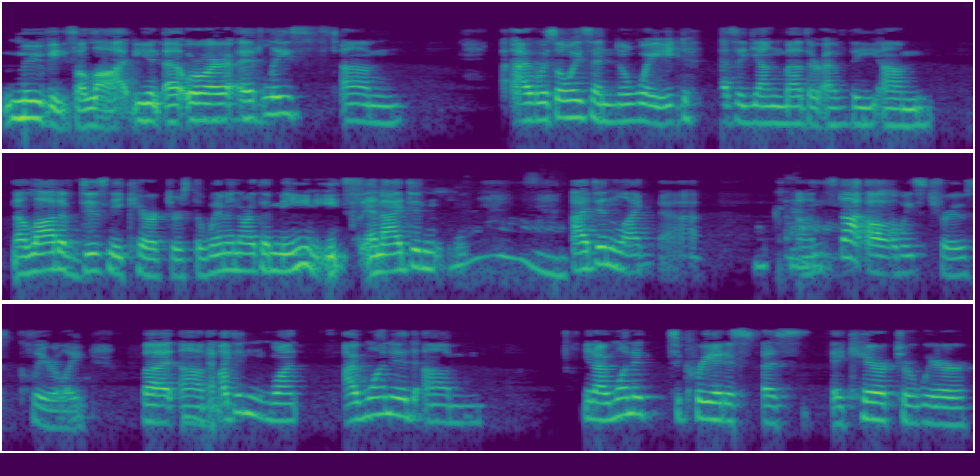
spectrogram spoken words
movies a lot, you know, or at least um, I was always annoyed as a young mother of the um, a lot of Disney characters. The women are the meanies, and I didn't Yeah. I didn't like that. Okay. Um, it's not always true, clearly, but um, I didn't want. I wanted, um, you know, I wanted to create a, a, a character where,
